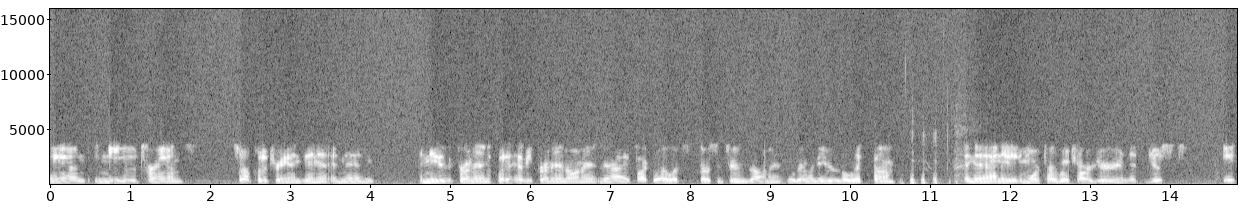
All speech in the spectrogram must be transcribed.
and it needed a trans, so I put a trans in it, and then it needed a front end. to put a heavy front end on it, and then I was like, well, let's throw some tunes on it. Well, then we needed a lift pump, and then I needed a more turbocharger, and it just it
